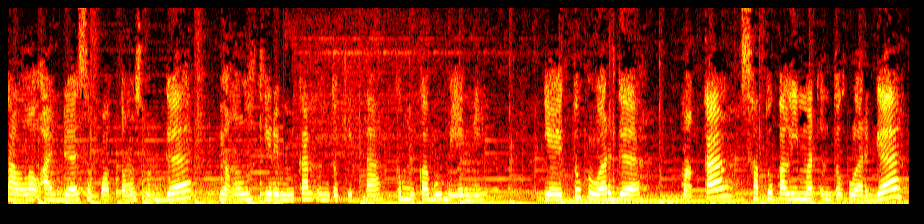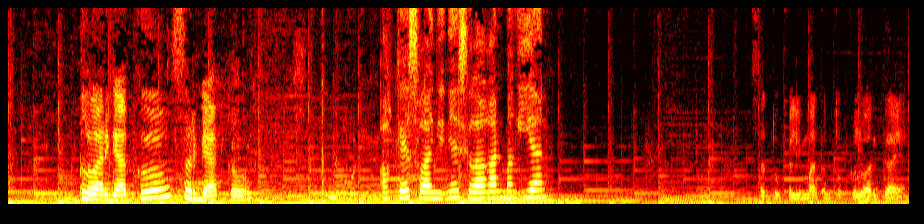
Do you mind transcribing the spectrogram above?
kalau ada sepotong surga yang Allah kirimkan untuk kita ke muka bumi ini, yaitu keluarga. Maka satu kalimat untuk keluarga, keluargaku, surgaku. Oke, selanjutnya silakan Bang Ian. Satu kalimat untuk keluarga ya.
